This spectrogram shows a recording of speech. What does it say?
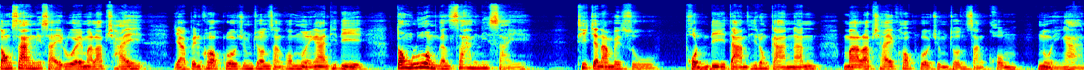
ต้องสร้างนิสัยรวยมารับใช้ อยากเป็นครอบครัวชุมชนสังคมหน่วยงานที่ดี ต้องร่วมกันสร้างนิสัย ที่จะนำไปสู่ผลดีตามที่ต้องการนั้น มารับใช้ครอบครัวชุมชนสังคมหน่วยงาน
